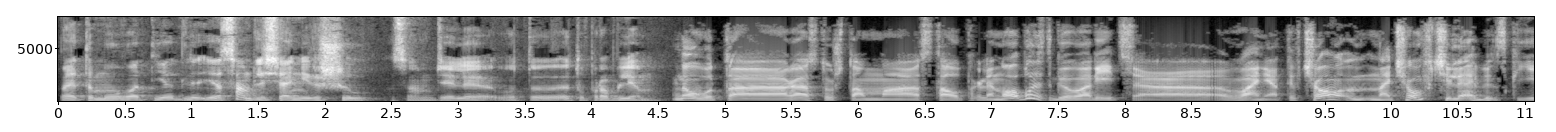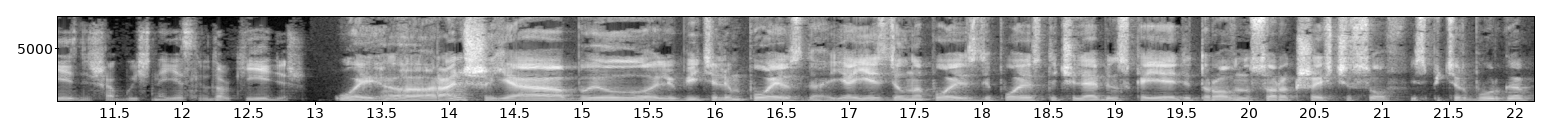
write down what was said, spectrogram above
Поэтому вот я, для, я сам для себя не решил, на самом деле, вот э, эту проблему. Ну вот а, раз уж там а, стал про Ленобласть говорить, а, Ваня, ты в чем, на чем в Челябинск ездишь обычно, если вдруг едешь? Ой, раньше я был любителем поезда. Я ездил на поезде. Поезд до Челябинска едет ровно 46 часов из Петербурга.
